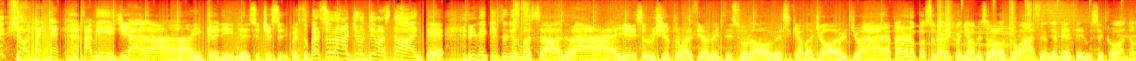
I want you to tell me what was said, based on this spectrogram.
Direction! Amici, ah, incredibile il successo di questo personaggio devastante! Il vecchietto di Orbassano. Ah, ieri sono riuscito a trovare finalmente il suo nome. Si chiama Giorgio. Ah, però non posso dare il cognome, se no lo trovate ovviamente in un secondo.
